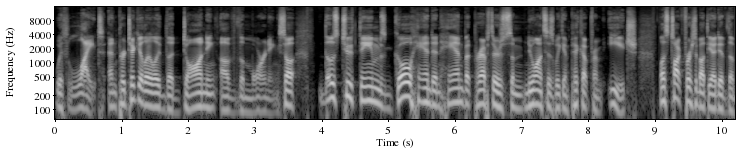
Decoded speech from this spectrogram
with light, and particularly the dawning of the morning. So those two themes go hand in hand, but perhaps there's some nuances we can pick up from each. Let's talk first about the idea of the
